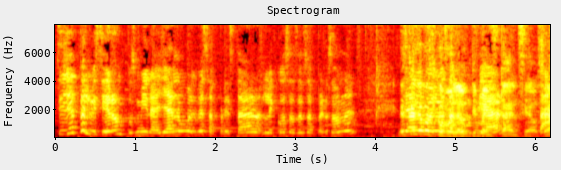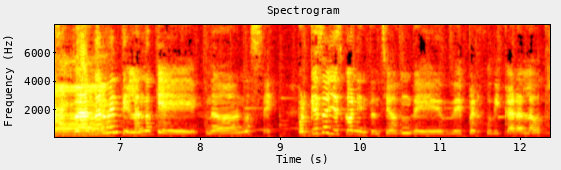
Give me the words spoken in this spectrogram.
si ya te lo hicieron, pues mira, ya no vuelves a prestarle cosas a esa persona. Es que luego es como la última instancia, o sea. pero andar ventilando que. No, no sé. Porque eso ya es con intención de, de perjudicar a la otra.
